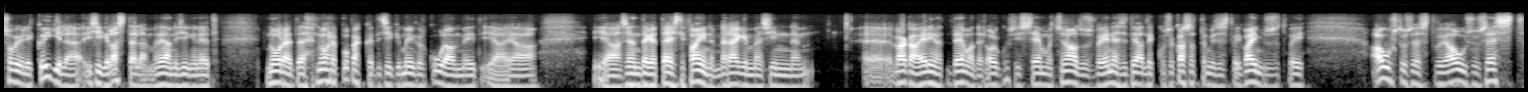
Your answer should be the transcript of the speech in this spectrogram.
sobilik kõigile, isegi lastele, ma tean, isegi need noored, noored pubekad isegi mõnikord kuulavad meid ja, ja ja see on tegelikult täiesti fine, et me räägime siin äh, väga erinevatel teemadel, olgu siis see emotsionaalsus või eneseteadlikkuse kasvatamisest või vaimsusest või austusest või aususest,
